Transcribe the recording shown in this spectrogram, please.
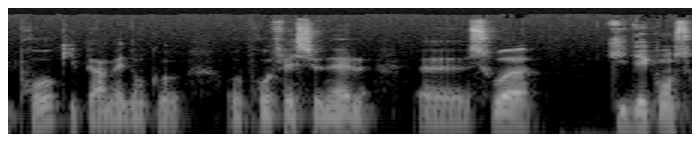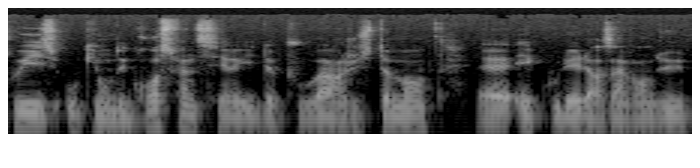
Pro qui permet donc aux, professionnels soit qui déconstruisent ou qui ont des grosses fins de série de pouvoir justement euh, écouler leurs invendus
